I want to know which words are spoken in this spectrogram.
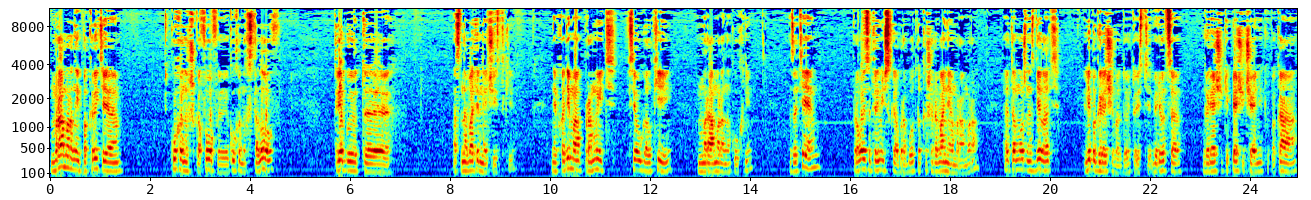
Мраморные покрытия кухонных шкафов и кухонных столов требуют э, основательной чистки. Необходимо промыть все уголки мрамора на кухне. Затем проводится термическая обработка, каширование мрамора. Это можно сделать либо горячей водой, то есть берется горячий кипящий чайник, и пока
